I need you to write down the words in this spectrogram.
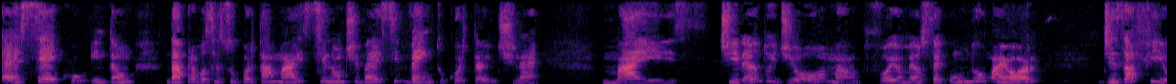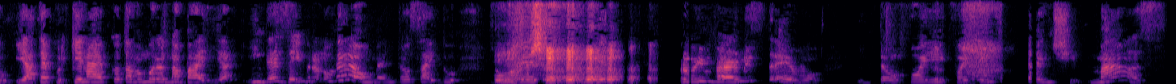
é seco. Então, dá para você suportar mais se não tiver esse vento cortante, né? Mas tirando o idioma, foi o meu segundo maior desafio. E até porque na época eu estava morando na Bahia, em dezembro no verão, né? Então eu saí do, para o inverno extremo. Então foi, foi bem importante. Mas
